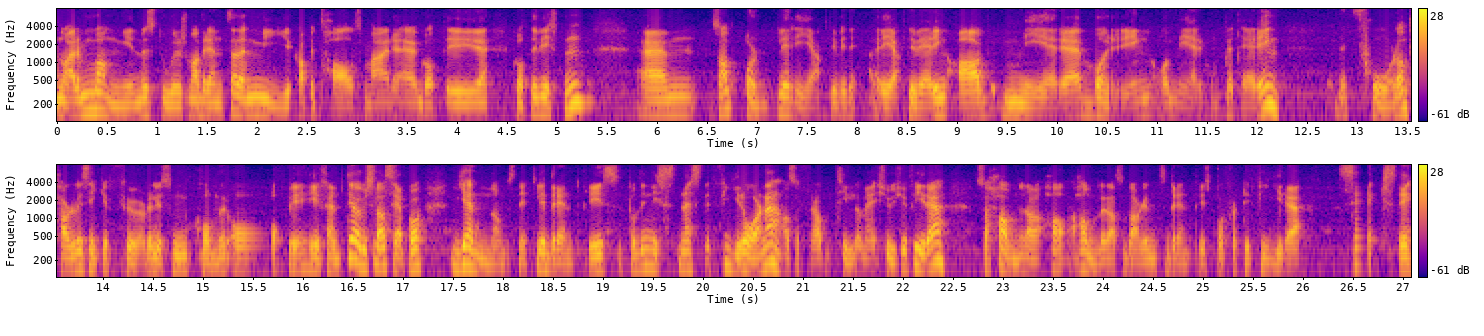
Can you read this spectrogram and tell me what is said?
Nå er det mange investorer som har brent seg. Det er mye kapital som har eh, gått i, gått i viften. Um, sånn at ordentlig reaktivering av mer boring og mer komplettering det får du antageligvis ikke før det liksom kommer opp i, i 50. Og Hvis du da ser på gjennomsnittlig brentpris på de neste fire årene, altså fram til og med 2024, så da, handler altså dagens brentpris på 44,60.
